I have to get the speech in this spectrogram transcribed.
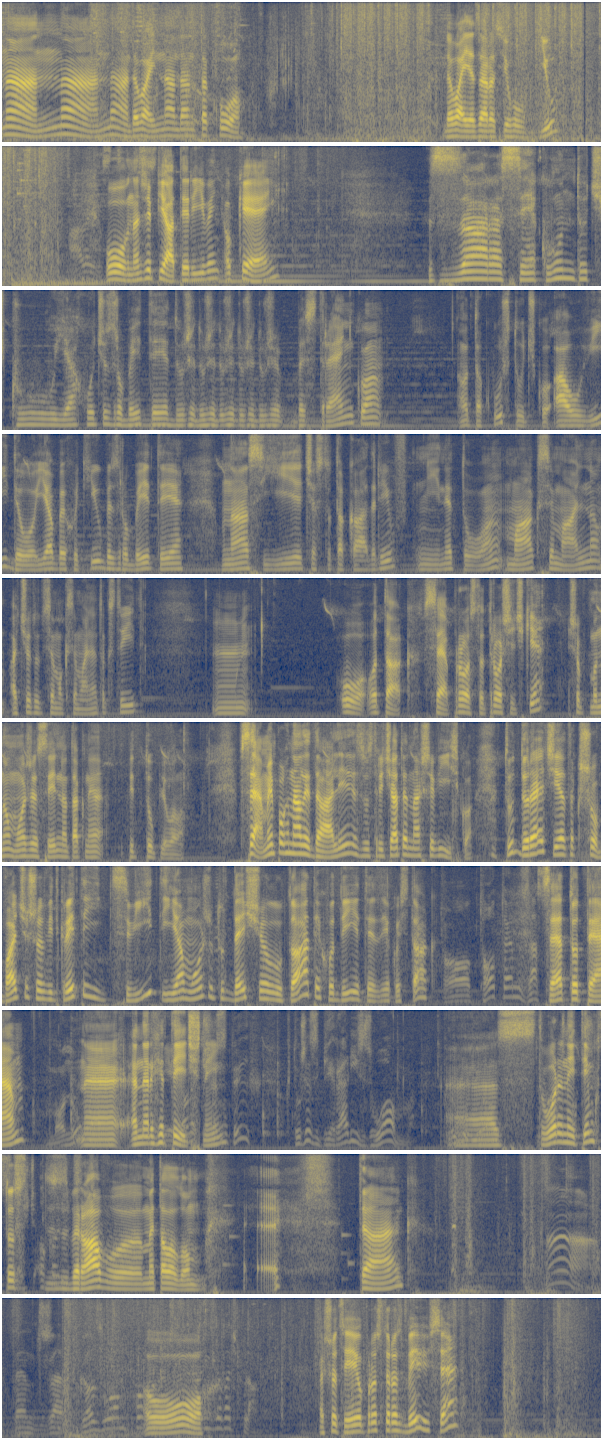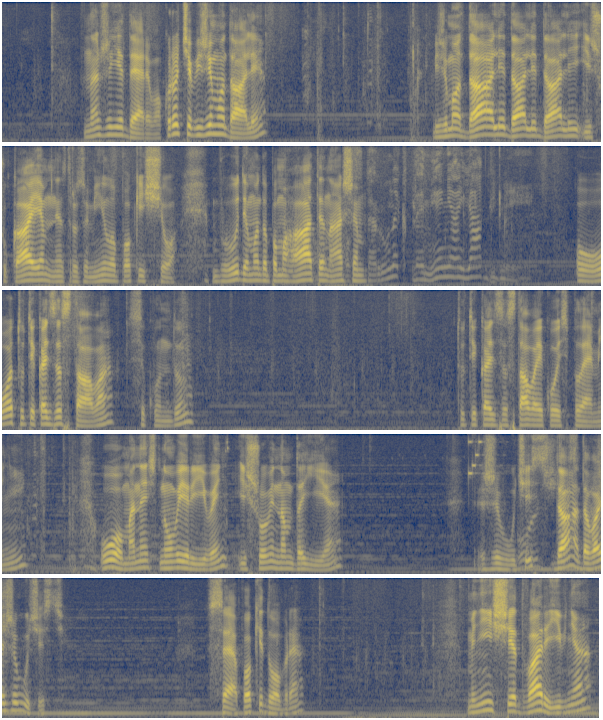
На, на, на, давай, на, на тако. Давай, я зараз його вб'ю. О, в нас же п'ятий рівень, окей. Зараз, секундочку. Я хочу зробити дуже-дуже дуже дуже дуже бистренько. Отаку штучку. А у відео я би хотів би зробити. У нас є частота кадрів. Ні, не то. Максимально. А що тут все максимально так стоїть? О, отак. Все, просто трошечки, щоб воно може сильно так не підтуплювало. Все, ми погнали далі зустрічати наше військо. Тут, до речі, я так що, бачу, що відкритий світ, і я можу тут дещо лутати, ходити, якось так. Це тотем е, енергетичний, е, створений тим, хто збирав е, металолом. Так. Ох. А що це, я його просто розбив і все? У нас же є дерево. Коротше, біжимо далі. Біжимо далі, далі, далі і шукаємо незрозуміло поки що. Будемо допомагати нашим. О, тут якась застава. Секунду. Тут якась застава якогось племені. О, в мене новий рівень. І що він нам дає? Живучість. Да, давай живучість. Все, поки добре. Мені ще два рівня.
